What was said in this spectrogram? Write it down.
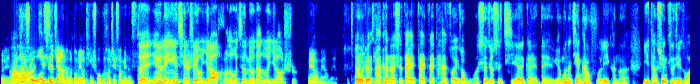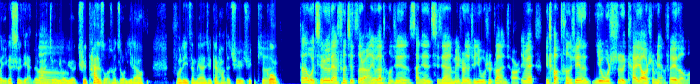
对，哪怕是我司这样的，我都没有听说过这方面的。对，因为领英其实是有医疗盒的，我记得没有单独的医疗室。没有，没有，没有。对，我觉得他可能是在在在探索一种模式，就是企业给给员工的健康福利，可能以腾讯自己作为一个试点，对吧？就有有去探索说这种医疗福利怎么样去更好的去去提供。但是我其实有点顺其自然，因为我在腾讯三年期间没事就去医务室转一圈，因为你知道腾讯的医务室开药是免费的嘛，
